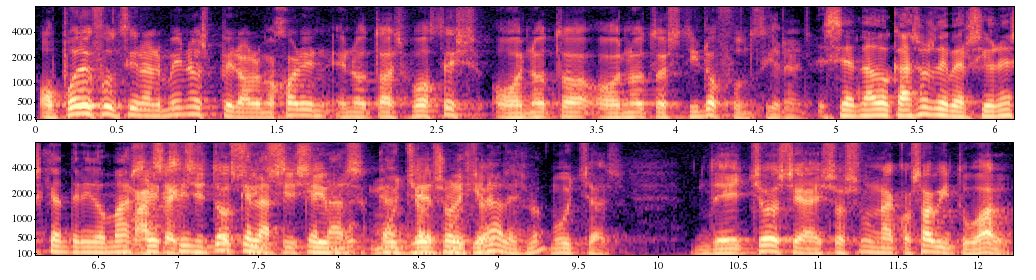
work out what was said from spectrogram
O puede funcionar menos, pero a lo mejor en, en otras voces o en, otro, o en otro estilo funcionan. Se han dado casos de versiones que han tenido más, éxito éxitos, que sí, las, sí, que sí, las canciones muchas, originales, muchas, ¿no? Muchas. De hecho, o sea, eso es una cosa habitual.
